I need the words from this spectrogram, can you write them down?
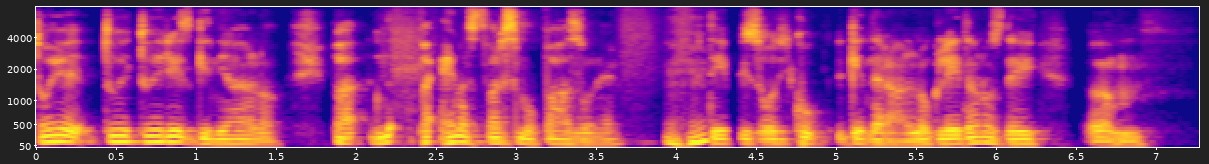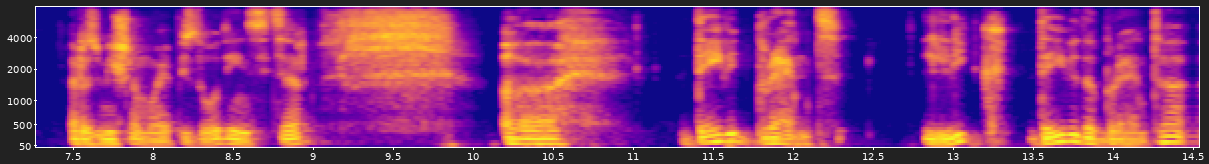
to je, to je, to je res genialno. Pa, pa ena stvar sem opazil ne, uh -huh. v tej epizodi, ko generalno gledano, zdaj um, razmišljamo o epizodi in sicer. Uh, David Brent, lik Davida Brenta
